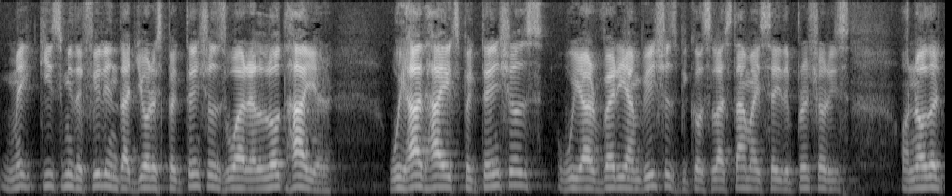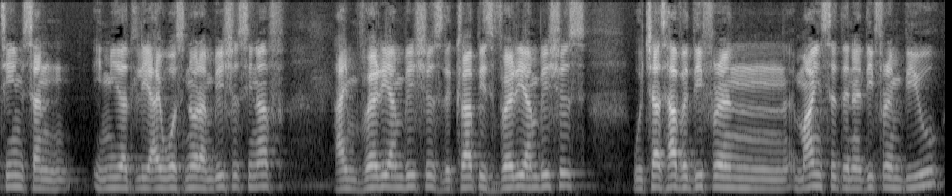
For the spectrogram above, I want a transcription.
make, gives me the feeling that your expectations were a lot higher. We had high expectations. We are very ambitious because last time I say the pressure is on other teams, and immediately I was not ambitious enough. I'm very ambitious. The club is very ambitious. We just have a different mindset and a different view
